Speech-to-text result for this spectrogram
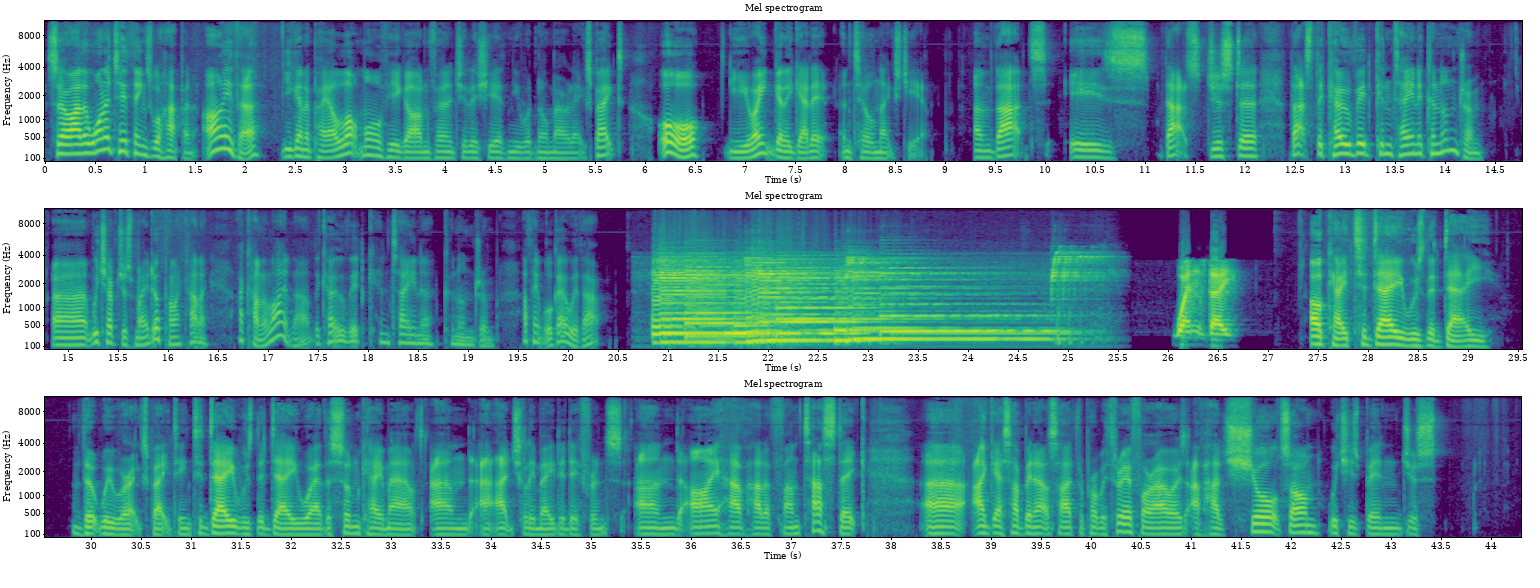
So either one or two things will happen: either you're going to pay a lot more for your garden furniture this year than you would normally expect, or you ain't going to get it until next year. And that is that's just a that's the COVID container conundrum, uh, which I've just made up, and I kind of I kind of like that the COVID container conundrum. I think we'll go with that. Wednesday. Okay, today was the day that we were expecting. Today was the day where the sun came out and actually made a difference. And I have had a fantastic Uh, I guess I've been outside for probably three or four hours. I've had shorts on, which has been just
